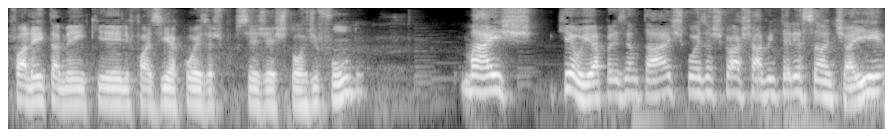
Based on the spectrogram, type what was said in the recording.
falei também que ele fazia coisas por ser gestor de fundo, mas que eu ia apresentar as coisas que eu achava interessante. Aí,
